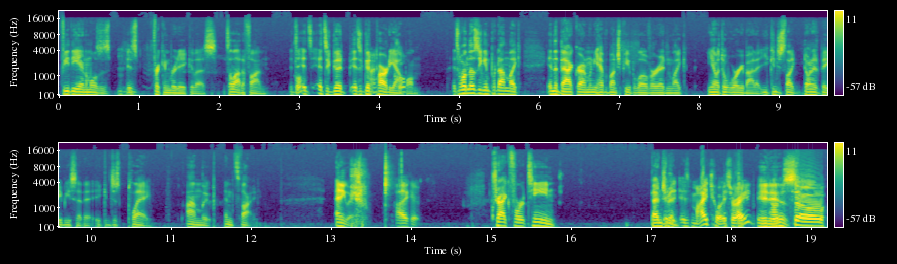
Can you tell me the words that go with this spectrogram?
Feed the Animals is, is freaking ridiculous. It's a lot of fun. It's, Cool. it's, it's a good it's a good Alright, party cool. album. It's one of those you can put on like in the background when you have a bunch of people over and like you don't have to worry about it. You can just like don't have to babysit it. You can just play on loop and it's fine. Anyway, I like it. track fourteen. Benjamin. Is, is my choice, right? It um, is. So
